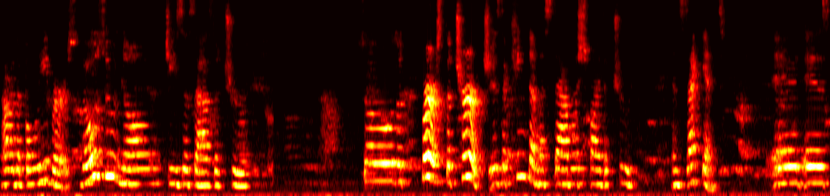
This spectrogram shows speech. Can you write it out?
are the believers, those who know Jesus as the truth. So the first, the church is the kingdom established by the truth. And second, it is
